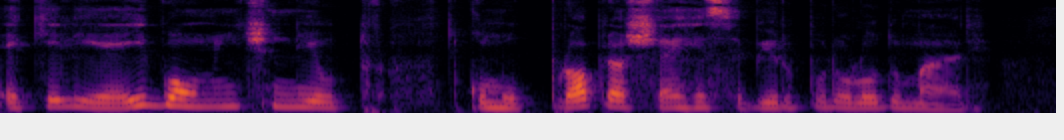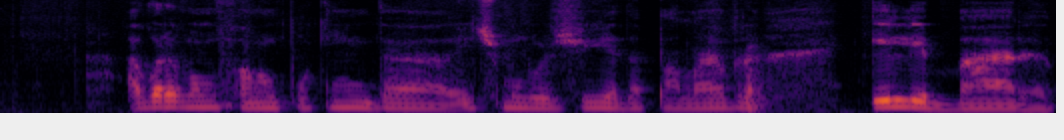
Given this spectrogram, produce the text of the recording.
é que ele é igualmente neutro, como o próprio axé recebido por Olodumare. Agora vamos falar um pouquinho da etimologia da palavra elebara,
